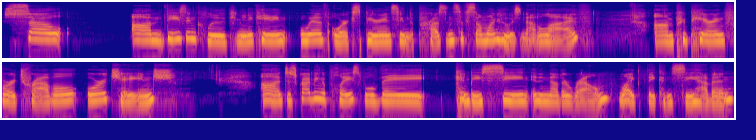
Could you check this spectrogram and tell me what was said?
So, um, these include communicating with or experiencing the presence of someone who is not alive, um, preparing for a travel or a change, Uh, describing a place where they can be seen in another realm, like they can see heaven.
